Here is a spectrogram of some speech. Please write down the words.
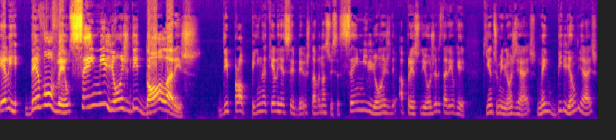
Ele devolveu 100 milhões de dólares de propina que ele recebeu estava na Suíça. 100 milhões de, a preço de hoje ele estaria o quê? 500 milhões de reais, meio bilhão de reais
